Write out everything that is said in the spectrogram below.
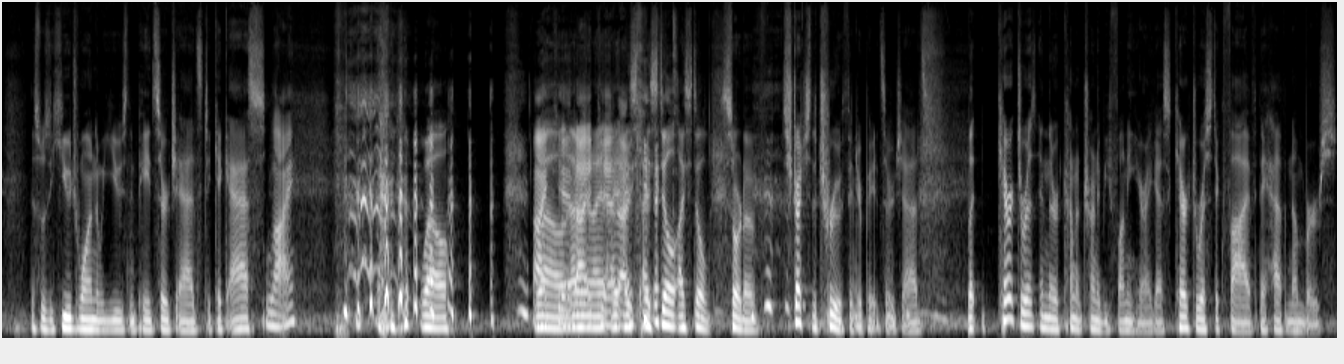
this was a huge one that we used in paid search ads to kick ass. Lie. Well, I well, kid, mean, I I, kid, I- I I- I still, I still sort of stretch the truth in your paid search ads. But characteristic, and they're kind of trying to be funny here, I guess. Characteristic five, they have numbers.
